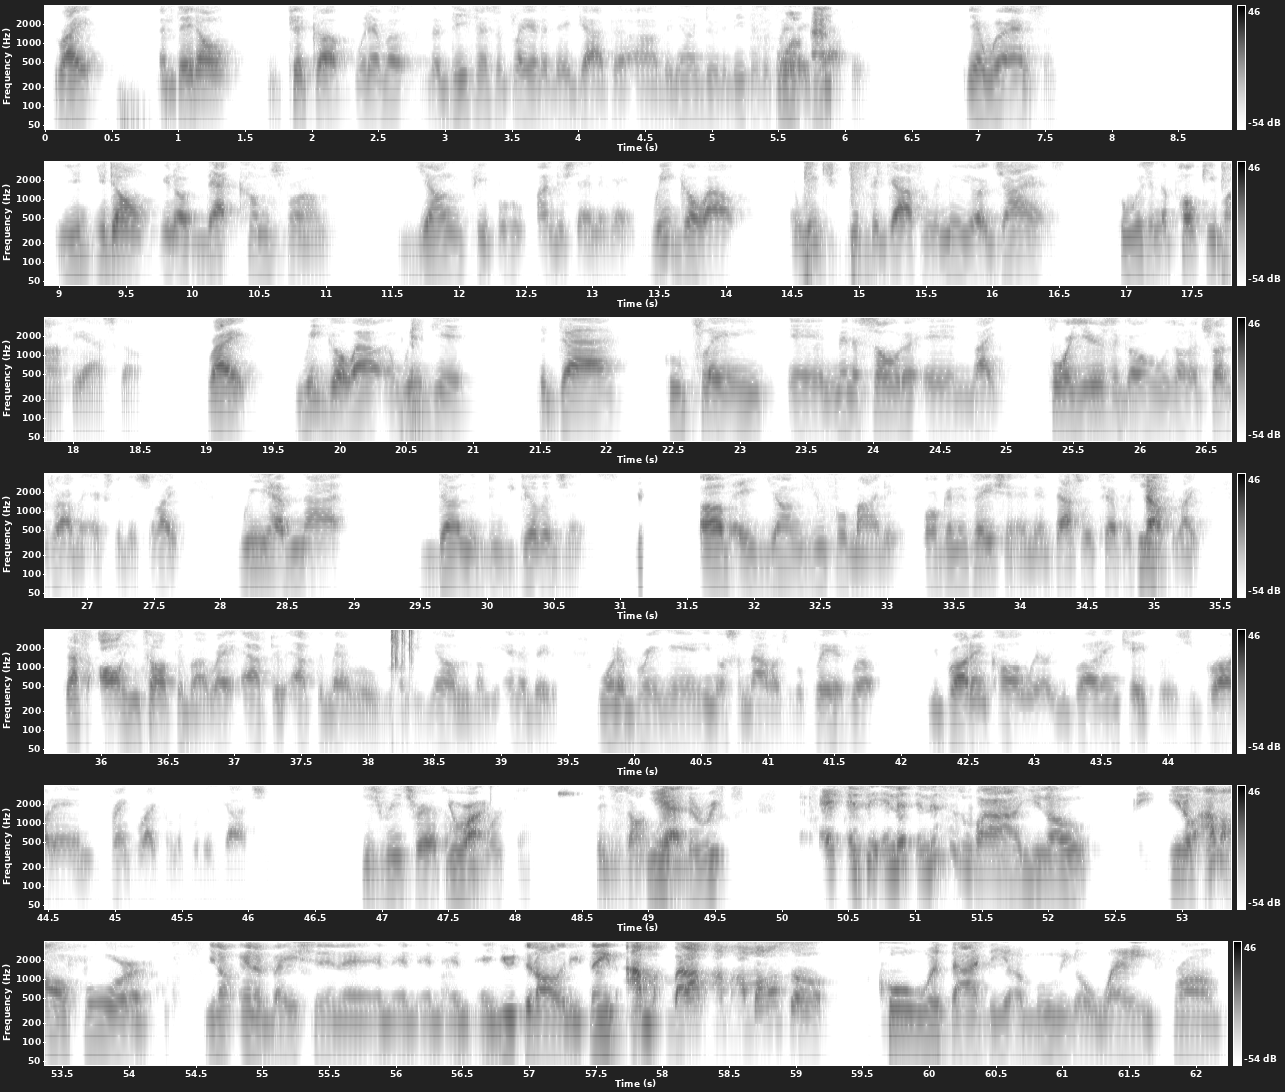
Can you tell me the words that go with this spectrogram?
Right? If they don't pick up whatever the defensive player that they got, the uh, the young dude, the defensive player they drafted. Yeah, Will Anderson. You you don't, you know, that comes from young people who understand the game. We go out and we get the guy from the New York Giants who was in the Pokemon fiasco, right? We go out and we get the guy who played in Minnesota in like four years ago who was on a truck driving expedition. Like we have not done the due diligence of a young, youthful minded organization. And then that's what Tepper's No. talking like. That's all he talked about, right? After after Matt Rhule. We're gonna be young, we're gonna be innovative. We want to bring in, you know, some knowledgeable players. Well, you brought in Caldwell, you brought in Capers, you brought in Frank Reich, and look what it's got you. These retreads You're aren't right. working. They just aren't. Yeah, the re- and, and see, and, thi- and this is why you know, you know, I'm all for you know innovation and and and, and, and youth and all of these things. I'm, but I'm I'm- I'm also cool with the idea of moving away from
